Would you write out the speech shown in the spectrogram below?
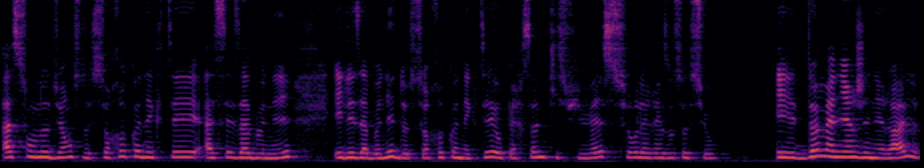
à son audience, de se reconnecter à ses abonnés et les abonnés de se reconnecter aux personnes qui suivaient sur les réseaux sociaux. Et de manière générale,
